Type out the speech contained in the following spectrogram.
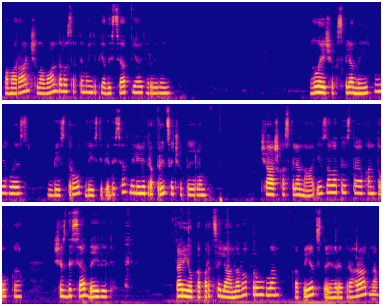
помаранч, лаванда в асортименті 55 гривень. Глечик скляний уніглес, бістрот 250 мл 34. Чашка скляна із золотистою окантовкою 69. Тарілка порцелянова кругла, капець та ретроградна.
